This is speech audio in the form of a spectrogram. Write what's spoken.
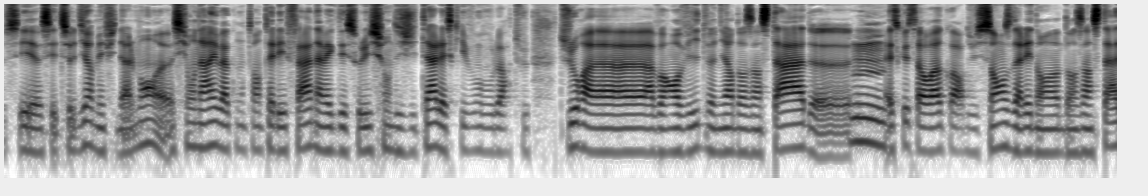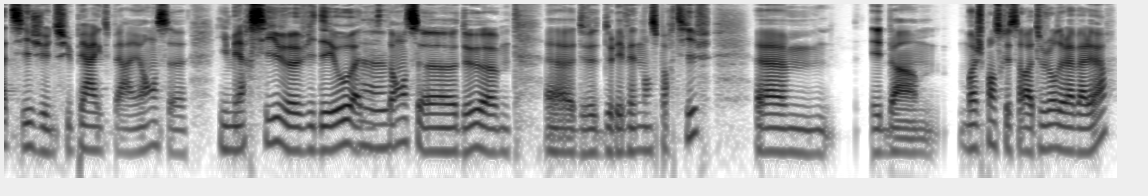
c'est de se dire, mais finalement, euh, si on arrive à contenter les fans avec des solutions digitales, est-ce qu'ils vont vouloir tou- toujours euh, avoir envie de venir dans un stade euh, Mhm. est-ce que ça aura encore du sens d'aller dans, dans un stade si j'ai une super expérience euh, immersive euh, vidéo à Ouais. distance euh, de, euh, euh, de, de l'événement sportif Euh, Et ben, moi je pense que ça aura toujours de la valeur.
